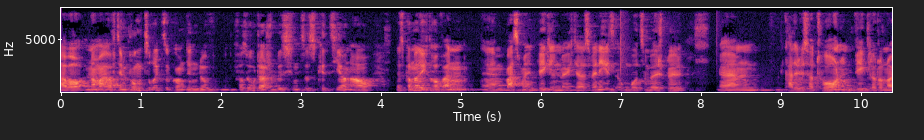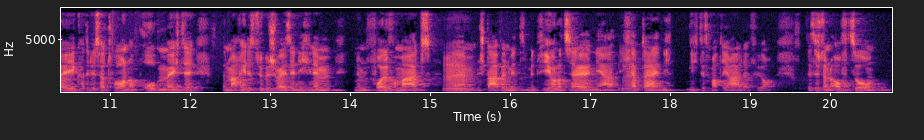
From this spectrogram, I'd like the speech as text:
Aber nochmal auf den Punkt zurückzukommen, den du versucht hast, ein bisschen zu skizzieren auch. Es kommt natürlich darauf an, ähm, was man entwickeln möchte. Also wenn ich jetzt irgendwo zum Beispiel ähm, Katalysatoren entwickle oder neue Katalysatoren erproben möchte, dann mache ich das typischerweise nicht in einem, in einem Vollformat mhm. ähm, Stapel mit, mit 400 Zellen. Ja, ich ja. habe da nicht, nicht das Material dafür. Das ist dann oft so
